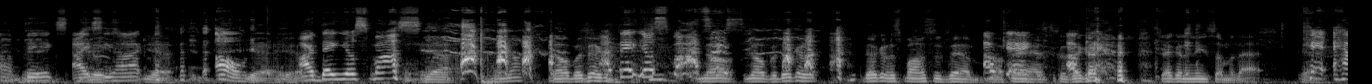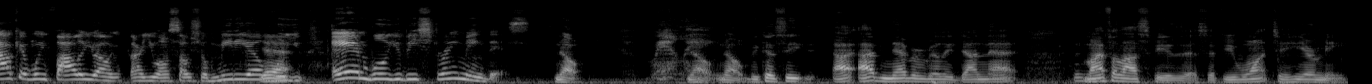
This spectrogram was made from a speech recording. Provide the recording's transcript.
Uh, Vicks, Icy Vicks. Hot. Yeah. Oh, Yeah, yeah. are they your sponsor? Yeah. no, no, but they're Are they your sponsors? no, but they're gonna they're gonna sponsor them, my Okay, fans, okay. they're gonna they're gonna need some of that. Yeah. Can, how can we follow you? On, are you on social media? Yeah. Will you and will you be streaming this? No, Really? no, no, because see, I I've never really done that. Mhm. My philosophy is this: if you want to hear me,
